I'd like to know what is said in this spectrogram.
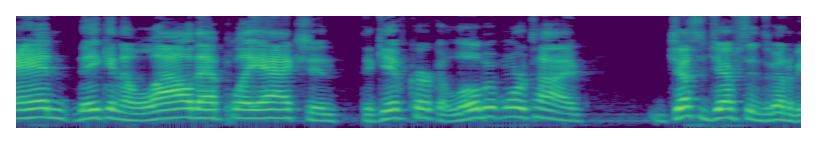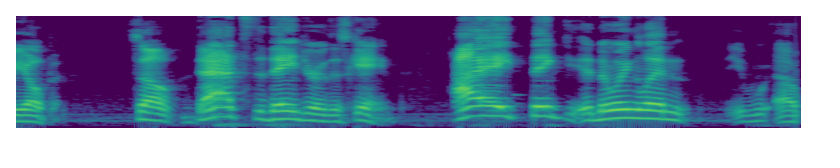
and they can allow that play action to give Kirk a little bit more time, Justin Jefferson's going to be open. So that's the danger of this game. I think New England uh,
